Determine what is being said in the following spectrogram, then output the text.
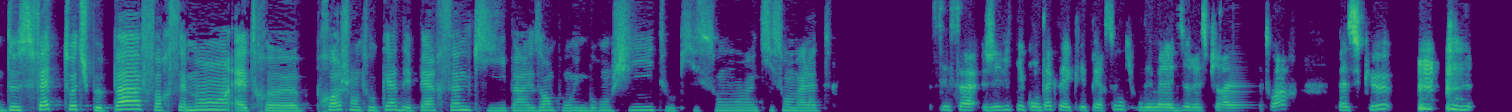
de ce fait, toi, tu peux pas forcément être proche, en tout cas, des personnes qui, par exemple, ont une bronchite ou qui sont, qui sont malades? C'est ça. J'évite les contacts avec les personnes qui ont des maladies respiratoires parce que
